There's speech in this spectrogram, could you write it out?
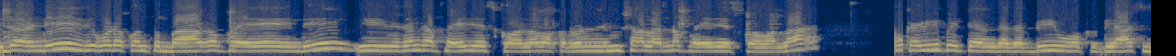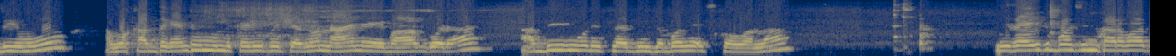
ఇదండి అండి ఇది కూడా కొంచెం బాగా ఫ్రై అయింది. ఈ విధంగా ఫ్రై చేసుకోవాలా? ఒక రెండు నిమిషాలన్నా ఫ్రై చేసుకోవాలా? కడిగి పెట్టాము కదా బియ్యం ఒక గ్లాస్ బియ్యము. ఒక అర్ధ గంట ముందు కడిగి పెట్టాను. నానే బాగా కూడా. ఆ బియ్యం కూడా ఇట్లా దీంట్లో పోసేసుకోవాలా? ఈ రైస్ పోసిన తర్వాత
